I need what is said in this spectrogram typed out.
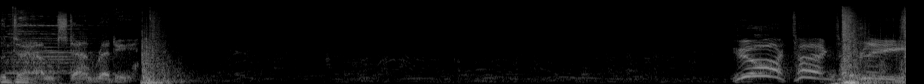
The damned stand ready. Your turn to bleed.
